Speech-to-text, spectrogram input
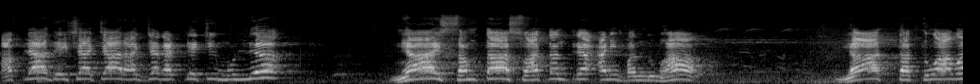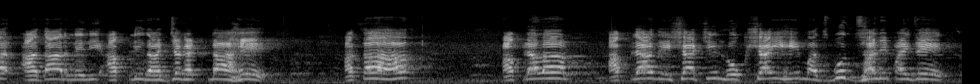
आपल्या देशाच्या राज्यघटनेची मूल्य न्याय समता स्वातंत्र्य आणि बंधुभाव या तत्वावर आधारलेली आपली राज्यघटना आहे. आता आपल्याला आपल्या देशाची लोकशाही ही मजबूत झाली पाहिजे.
